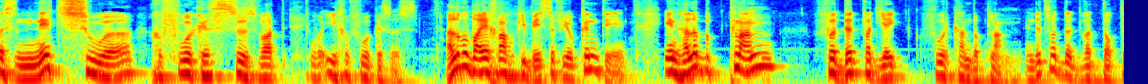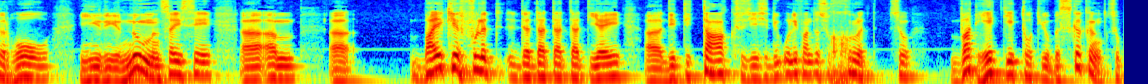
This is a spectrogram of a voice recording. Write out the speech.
is net so gefokus soos wat wat u gefokus is. Hulle wil baie graag ook die beste vir jou kind hê en hulle beplan vir dit wat jy voor kan beplan. En dit wat wat Dr. Hall hier hier noem en sy sê uh um uh baie keer voel dit dat dat dat dat jy uh die die taak soos jy sê die olifant is so groot. So wat het jy tot jou beskikking? So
